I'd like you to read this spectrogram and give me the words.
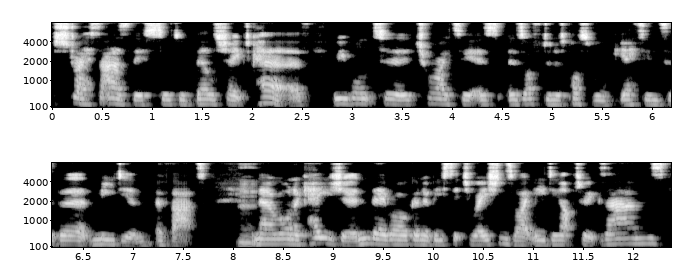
stress as this sort of bell shaped curve, we want to try to, as, as often as possible, get into the median of that. Mm. Now, on occasion, there are going to be situations like leading up to exams,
